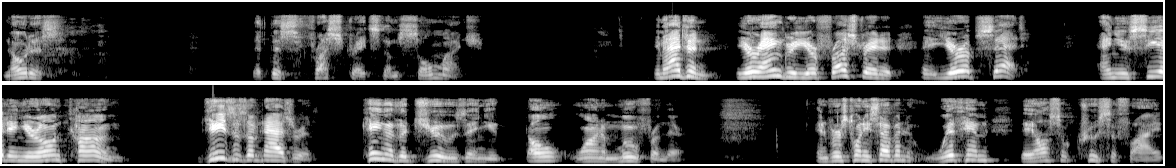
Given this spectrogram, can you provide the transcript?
Notice, that this frustrates them so much. Imagine you're angry, you're frustrated, you're upset, and you see it in your own tongue. Jesus of Nazareth, King of the Jews, and you don't want to move from there. In verse 27, with him they also crucified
